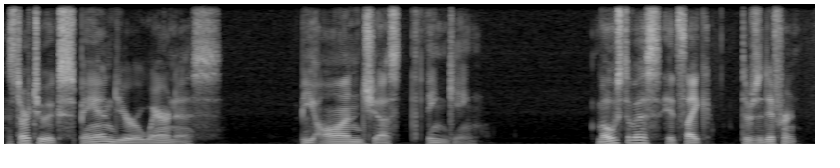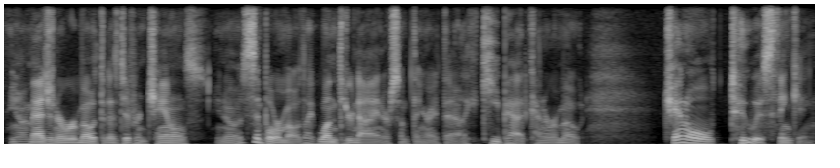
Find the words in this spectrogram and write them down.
And start to expand your awareness beyond just thinking. Most of us, it's like there's a different you know, imagine a remote that has different channels, you know, a simple remote, like one through nine or something right there, like a keypad kind of remote. Channel two is thinking.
